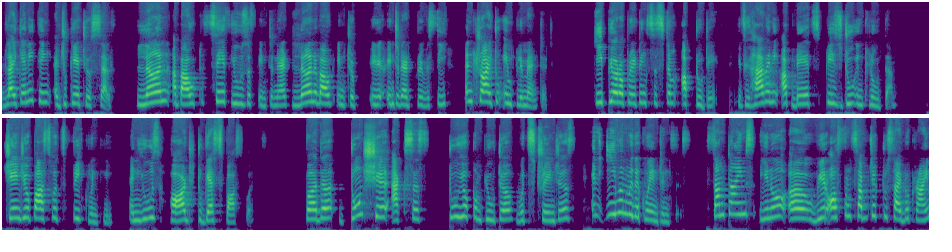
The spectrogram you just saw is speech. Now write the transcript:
like anything, educate yourself. Learn about safe use of internet, learn about inter internet privacy and try to implement it. Keep your operating system up to date. If you have any updates, please do include them. Change your passwords frequently and use hard to guess passwords. Further, don't share access to your computer with strangers and even with acquaintances. Sometimes, you know, uh, we're often subject to cybercrime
